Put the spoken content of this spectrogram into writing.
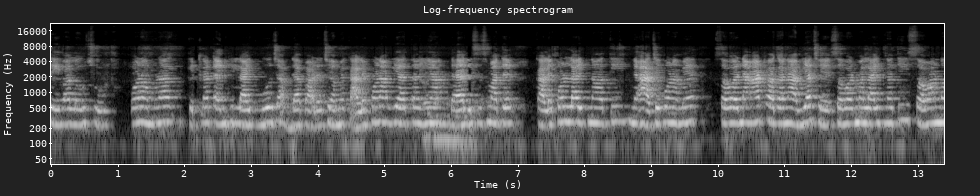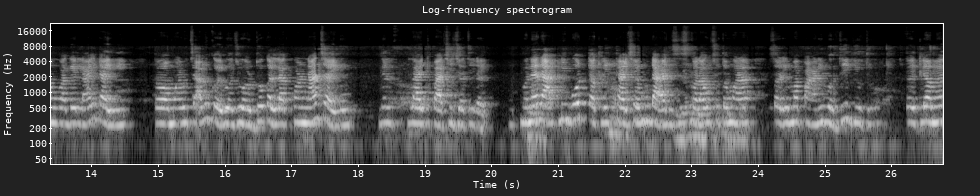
સેવા લઉં છું. પણ હમણાં કેટલા ટાઈમથી લાઇટ બહુ જ આપડા પાડે છે. અમે કાલે પણ આવ્યા હતા અહીંયા ડાયાલિસિસ માટે. કાલે પણ લાઇટ ન હતી ને આજે પણ અમે સવારના આઠ વાગ્યાના આવ્યા છે. સવારમાં લાઇટ નથી સવાર નવ વાગે લાઇટ આવી. તો અમારું ચાલુ કર્યું. હજુ અડધો કલાક પણ ના ચાલ્યું ને લાઇટ પાછી જતી રહી. મને રાતની બહુ જ તકલીફ થાય છે. હું ડાયાલિસિસ કરાવું છું તો મારા શરીરમાં પાણી વધી ગયું હતું. તો એટલે અમે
